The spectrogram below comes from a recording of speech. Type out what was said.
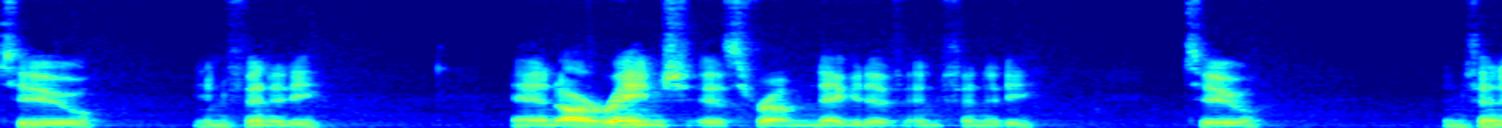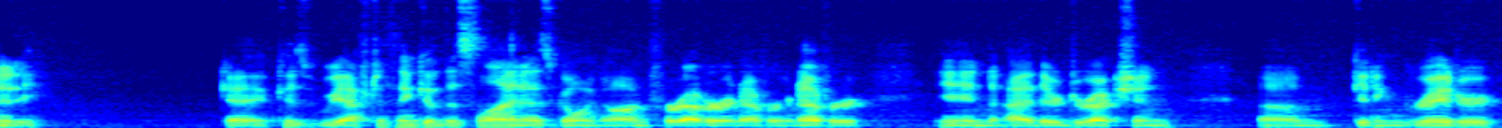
to infinity and our range is from negative infinity to infinity. Okay, because we have to think of this line as going on forever and ever and ever in either direction, um, getting greater,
